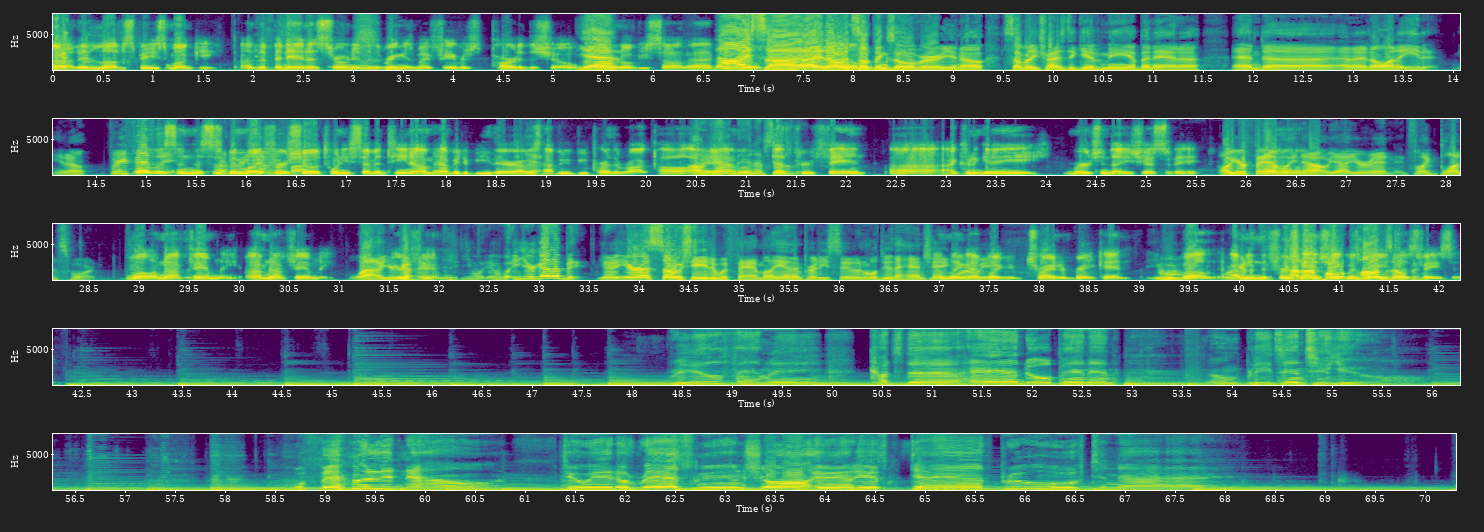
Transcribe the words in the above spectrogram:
Uh, they love Space Monkey. Uh, the bananas thrown into the ring is my favorite part of the show. Yeah. I don't know if you saw that. No, but, I know, saw it. I know when Um, something's over. You know, somebody tries to give me a banana, and uh, and I don't want to eat it. You know. Well, listen, this has been my first show, 2017. I'm happy to be there. I was Yeah. happy to be part of the Rock Pile. Oh, I, yeah, I'm man, a absolutely. Death Proof fan. Uh, I couldn't get any merchandise yesterday. Oh, you're family Uh, now. Yeah, you're in. It's like blood sport. Well, I'm not family. I'm not family. Well, you're You're go- family. You, you're gonna be. You're you're associated with family, and then pretty soon we'll do the handshake. I'm like where I'm we, like trying to break in. you- Well, we're I mean, the first cut our handshake po- was made. palms Let's face it. Real family cuts their hand open and um, bleeds into you. We're family now, doing a wrestling show, and it's death proof tonight.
